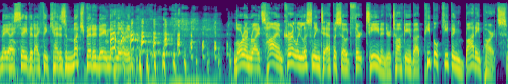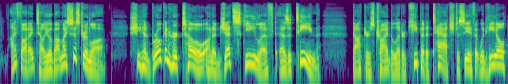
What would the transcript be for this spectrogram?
May I oh. say that I think Kat is a much better name than Lauren? Lauren writes Hi, I'm currently listening to episode 13, and you're talking about people keeping body parts. I thought I'd tell you about my sister in law. She had broken her toe on a jet ski lift as a teen. Doctors tried to let her keep it attached to see if it would heal,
